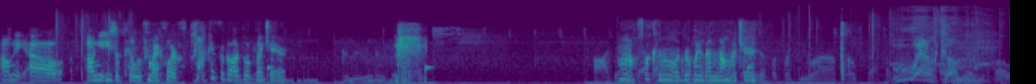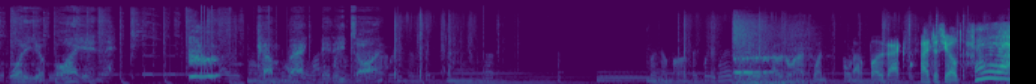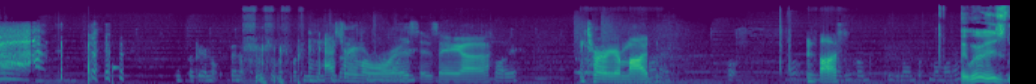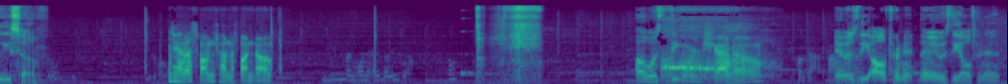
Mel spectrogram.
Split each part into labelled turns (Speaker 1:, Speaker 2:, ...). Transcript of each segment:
Speaker 1: I'll need, uh, I'll need to use a pillow for my floor. Fuck, I forgot I broke my chair. Oh, fucking hell, I broke my bed and now my chair.
Speaker 2: Welcome. What are you buying? Come back anytime.
Speaker 3: I was the last one. Pulled out Buzz Axe. I just yelled.
Speaker 1: But they're not, they're not super fucking sneaky Astrum.
Speaker 4: Aureus is a uh,
Speaker 1: Sorry.
Speaker 4: interior mod boss.
Speaker 5: Wait, where is Lisa?
Speaker 4: Yeah, that's what I'm trying to find out.
Speaker 5: Oh, was the
Speaker 4: Orange Shadow.
Speaker 5: it was the alternate. It was the alternate.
